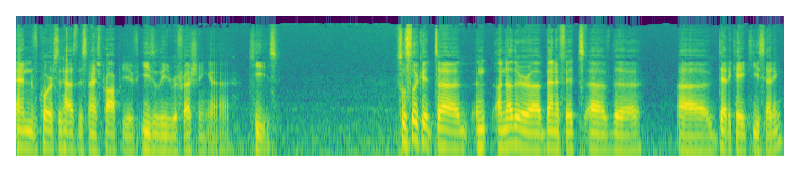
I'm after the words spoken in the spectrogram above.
And of course it has this nice property of easily refreshing uh, keys. So let's look at uh, an, another uh, benefit of the uh, dedicated key setting.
